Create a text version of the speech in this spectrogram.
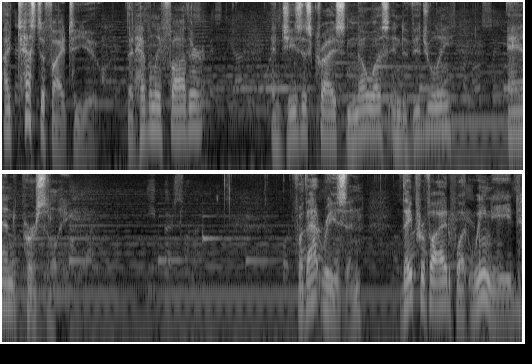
I testify to you that Heavenly Father and Jesus Christ know us individually and personally. For that reason, they provide what we need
